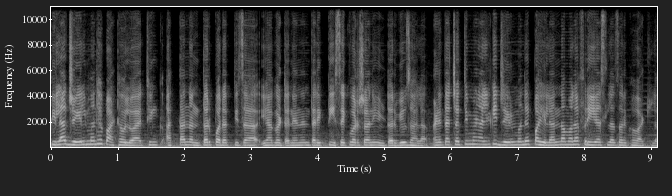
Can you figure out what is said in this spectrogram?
तिला जेलमध्ये पाठवलं आय थिंक आता नंतर परत तिचा या घटनेनंतर एक तीस एक वर्षांनी इंटरव्ह्यू झाला. आणि त्याच्यात ती म्हणाली की जेलमध्ये पहिल्यांदा मला फ्री असल्यासारखं वाटलं.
